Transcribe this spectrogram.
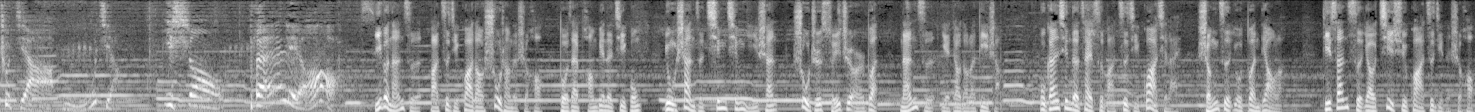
出家无家，一生白了。一个男子把自己挂到树上的时候，躲在旁边的济公用扇子轻轻一扇，树枝随之而断，男子也掉到了地上。不甘心的再次把自己挂起来，绳子又断掉了。第三次要继续挂自己的时候，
